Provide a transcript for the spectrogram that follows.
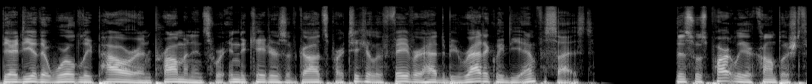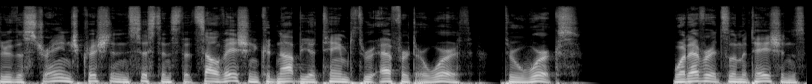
the idea that worldly power and prominence were indicators of God's particular favor had to be radically de emphasized. This was partly accomplished through the strange Christian insistence that salvation could not be attained through effort or worth, through works. Whatever its limitations,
